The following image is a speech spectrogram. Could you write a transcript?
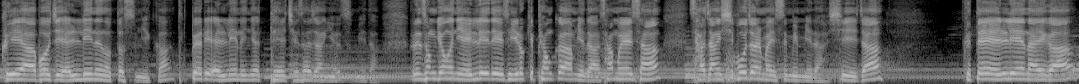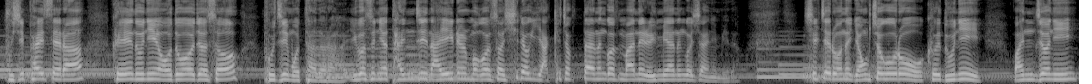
그의 아버지 엘리는 어떻습니까? 특별히 엘리는요 대제사장이었습니다. 그래서 성경은 이 엘리에 대해서 이렇게 평가합니다. 사무엘상 4장 15절 말씀입니다. 시작. 그때 엘리의 나이가 98세라 그의 눈이 어두워져서 보지 못하더라. 이것은요 단지 나이를 먹어서 시력이 약해졌다는 것만을 의미하는 것이 아닙니다. 실제로는 영적으로 그 눈이 완전히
